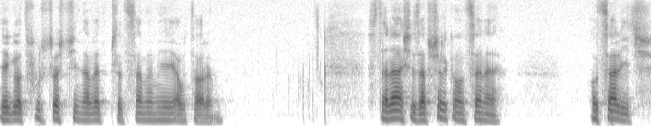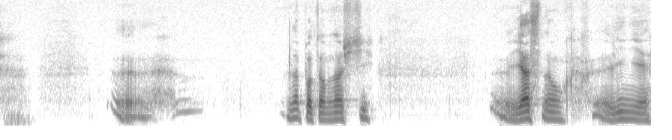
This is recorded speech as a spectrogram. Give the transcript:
jego twórczości nawet przed samym jej autorem. Starała się za wszelką cenę ocalić e, dla potomności e, jasną linię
